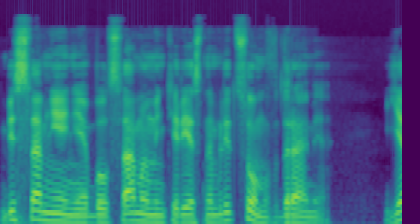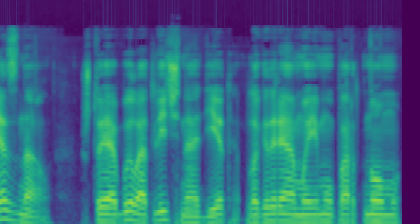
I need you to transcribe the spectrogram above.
без сомнения был самым интересным лицом в драме. Я знал, что я был отлично одет благодаря моему портному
